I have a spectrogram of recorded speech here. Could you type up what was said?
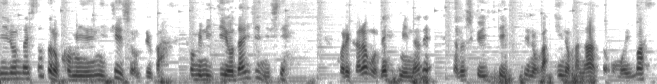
いろんな人とのコミュニケーションというか、コミュニティを大事にして、これからもね、みんなで楽しく生きていくっていうのがいいのかなと思います。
